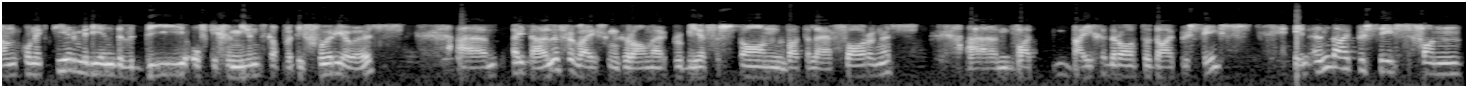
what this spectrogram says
dan konnekteer met die individu of die gemeenskap wat hier voor jou is. Ehm um, uit hulle verwysingsraamwerk probeer verstaan wat hulle ervaring is. Ehm um, wat bygedra het tot daai proses en in daai proses van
